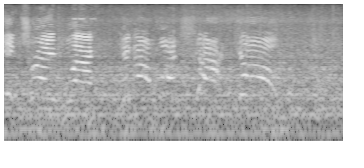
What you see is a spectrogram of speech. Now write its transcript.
Fucking train, Black! You got one shot! Go!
